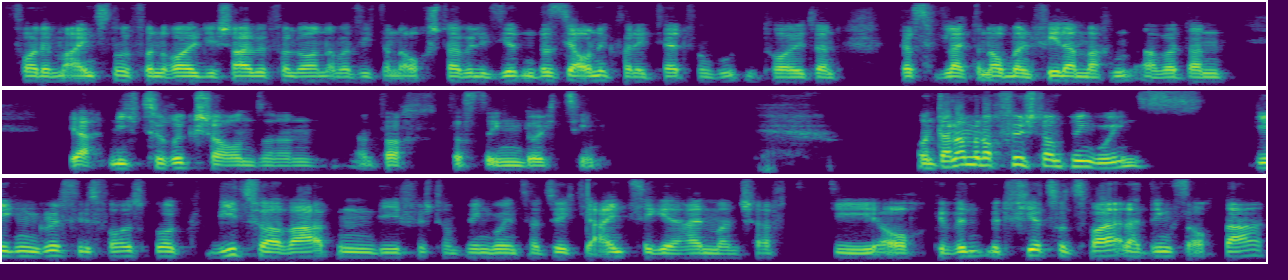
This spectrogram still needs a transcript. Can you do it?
vor dem 1-0 von Reul die Scheibe verloren, aber sich dann auch stabilisiert. Und das ist ja auch eine Qualität von guten Torhütern, dass sie vielleicht dann auch mal einen Fehler machen, aber dann ja nicht zurückschauen, sondern einfach das Ding durchziehen. Und dann haben wir noch Fischtown Penguins, gegen Grizzlies Wolfsburg, wie zu erwarten, die Fischtown Penguins natürlich die einzige Heimmannschaft, die auch gewinnt mit 4 zu 2, allerdings auch da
